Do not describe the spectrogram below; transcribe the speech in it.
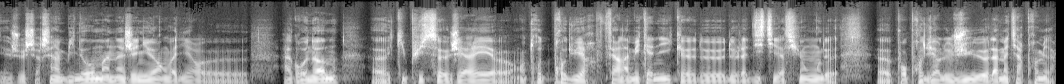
Je cherchais un binôme, un ingénieur, on va dire agronome, qui puisse gérer, entre autres, produire, faire la mécanique de, la distillation, pour produire le jus, la matière première.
